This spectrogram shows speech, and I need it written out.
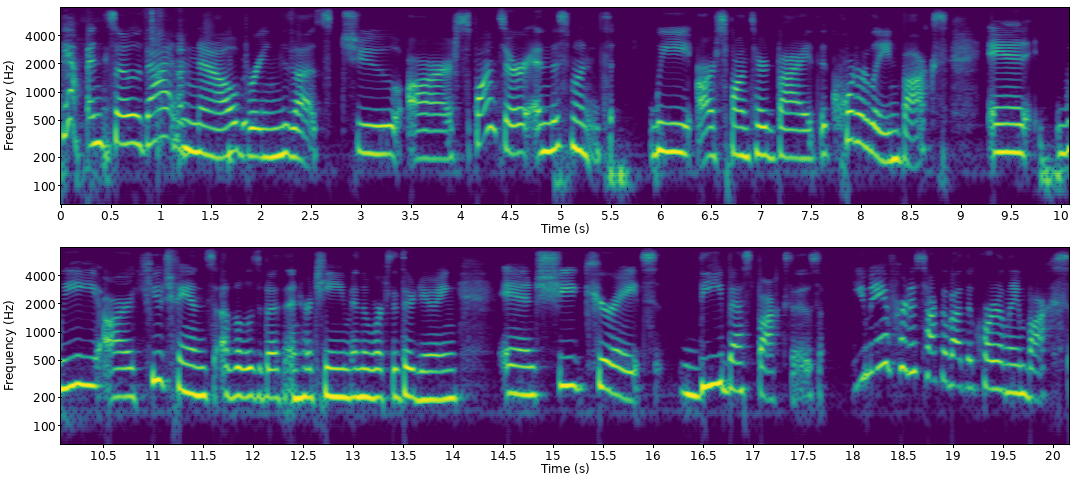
Yeah. And so that now brings us to our sponsor. And this month we are sponsored by the Quarter Lane Box. And we are huge fans of Elizabeth and her team and the work that they're doing. And she curates the best boxes you may have heard us talk about the Quarter Lane box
